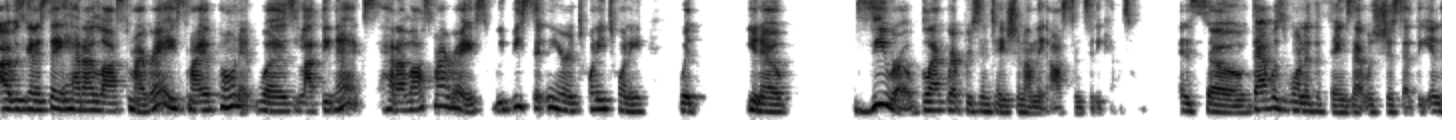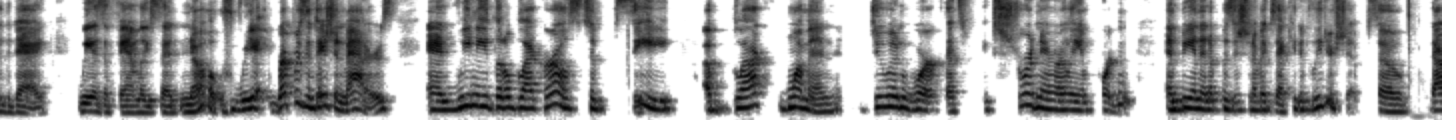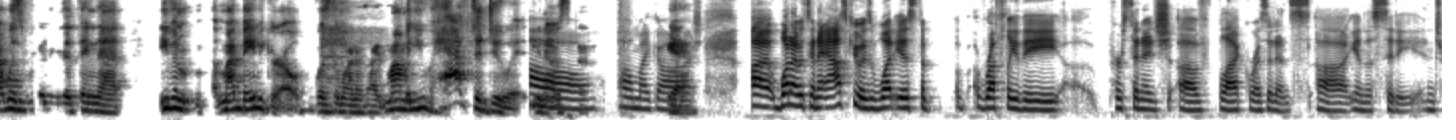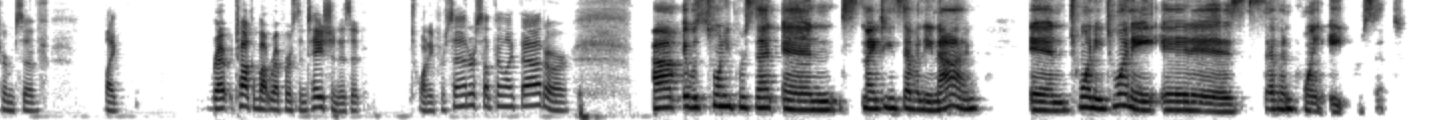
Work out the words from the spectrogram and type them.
I was going to say, had I lost my race, my opponent was Latinx. Had I lost my race, we'd be sitting here in 2020 with, you know, zero Black representation on the Austin City Council. And so that was one of the things that was just at the end of the day, we as a family said, no, we representation matters. And we need little Black girls to see a Black woman doing work that's extraordinarily important and being in a position of executive leadership. So that was really the thing that even my baby girl was the one who's like, Mama, you have to do it. You oh, know. So, oh my gosh. Yeah. Uh, what I was going to ask you is, what is the roughly the percentage of Black residents uh, in the city in terms of like re- talk about representation? Is it twenty percent or something like that, or? Um, it was 20% in 1979. In 2020, it is 7.8%.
